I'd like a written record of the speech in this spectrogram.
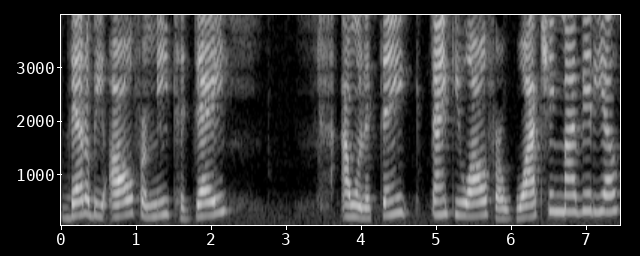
that'll be all for me today. I want to thank, thank you all for watching my video,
